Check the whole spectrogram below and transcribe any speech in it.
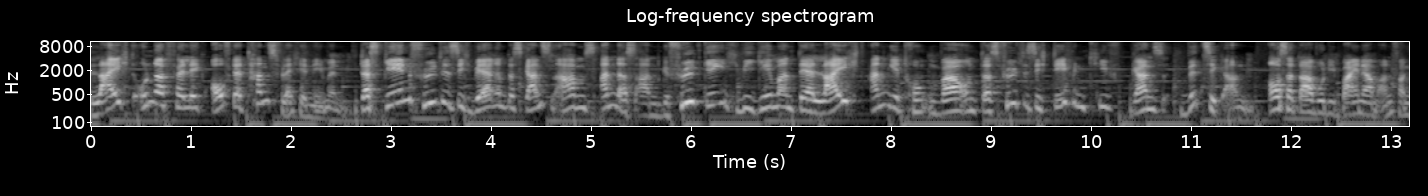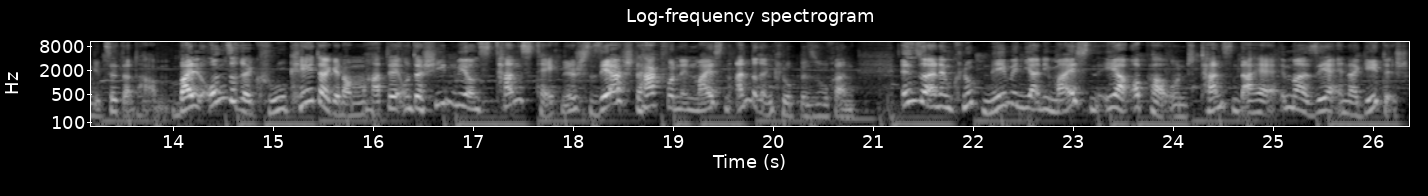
leicht unauffällig auf der Tanzfläche nehmen. Das Gehen fühlte sich während des ganzen Abends anders an. Gefühlt ging ich wie jemand, der leicht angetrunken war und das fühlte sich definitiv ganz witzig an. Außer da, wo die Beine am Anfang gezittert haben. Weil unsere Crew Keter genommen hatte, unterschieden wir uns tanztechnisch sehr stark von den meisten anderen Clubbesuchern. In so einem Club nehmen ja die meisten eher Oper und tanzen daher immer sehr energetisch.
